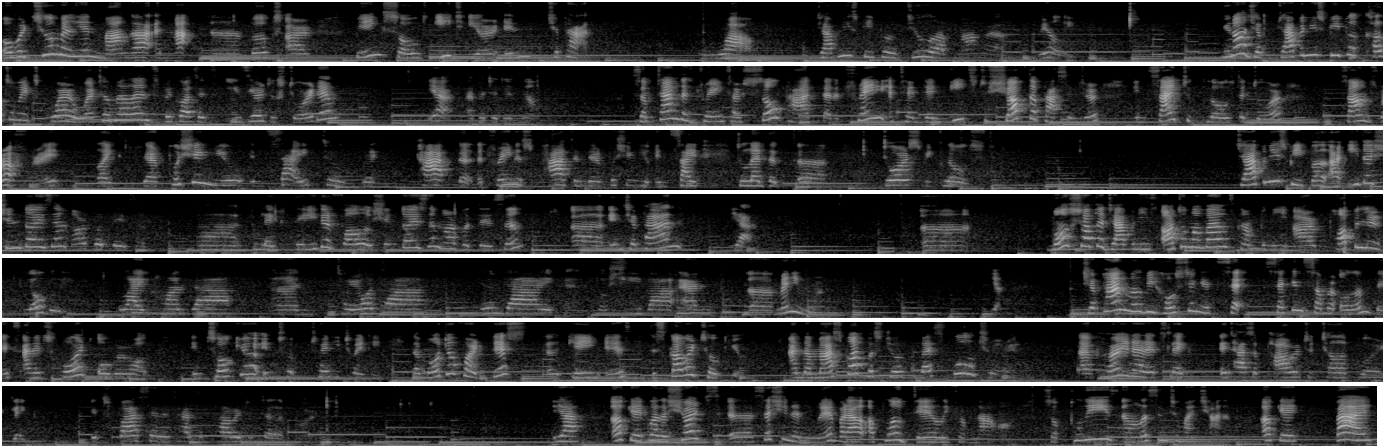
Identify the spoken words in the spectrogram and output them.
Over 2 million manga and ma- uh, books are being sold each year in Japan. Wow, Japanese people do love manga, really. You know, Jap- Japanese people cultivate square watermelons because it's easier to store them? Yeah, I bet you didn't know. Sometimes the trains are so packed that a train attendant needs to shove the passenger inside to close the door. Sounds rough, right? Like they're pushing you inside to like pack the, the train is packed and they're pushing you inside to let the uh, doors be closed. Japanese people are either Shintoism or Buddhism. Uh, like they either follow Shintoism or Buddhism. Uh, in Japan, yeah. Uh, most of the Japanese automobiles company are popular globally, like Honda and Toyota, Hyundai, and Toshiba, and uh, many more. Yeah. Japan will be hosting its se- second Summer Olympics and its fourth overall in Tokyo in t- 2020. The motto for this uh, game is Discover Tokyo, and the mascot was chosen by school children. I've heard that it's like it has a power to teleport, like it's fast and it has the power to teleport. Yeah, okay, it was a short uh, session anyway, but I'll upload daily from now on. So please and listen to my channel. Okay, bye.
